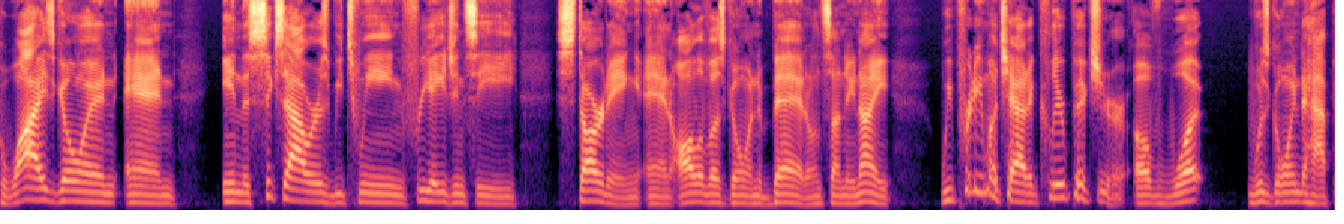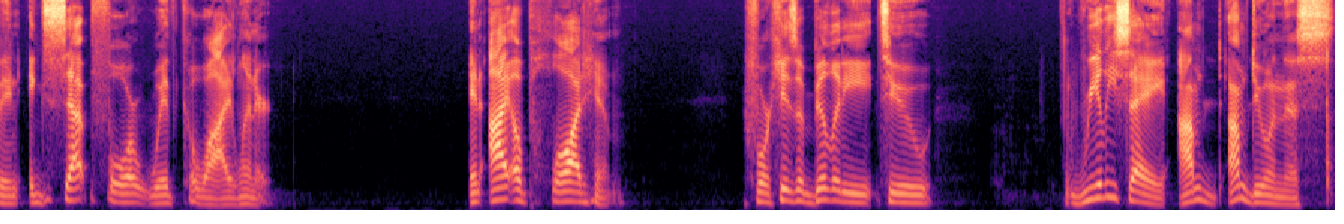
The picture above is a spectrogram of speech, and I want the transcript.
Kawhi's going. And in the six hours between free agency starting and all of us going to bed on Sunday night, we pretty much had a clear picture of what was going to happen, except for with Kawhi Leonard. And I applaud him for his ability to really say, I'm I'm doing this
